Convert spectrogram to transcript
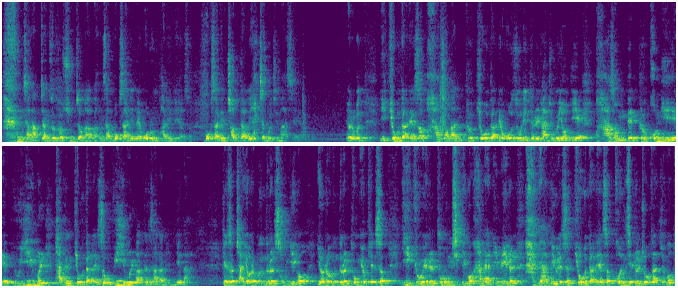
항상 앞장서서 순종하고 항상 목사님의 오른팔이 되어서 목사님 젊다고 얕아보지 마세요. 여러분 이 교단에서 파송한 그 교단의 오소리들을 가지고 여기에 파송된 그 권위의 위임을 받은 교단에서 위임을 받은 사람입니다. 그래서 자 여러분들을 섬기고 여러분들을 동역해서 이 교회를 부흥시키고 하나님의 일을 하게 하기 위해서 교단에서 권세를 줘가지고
